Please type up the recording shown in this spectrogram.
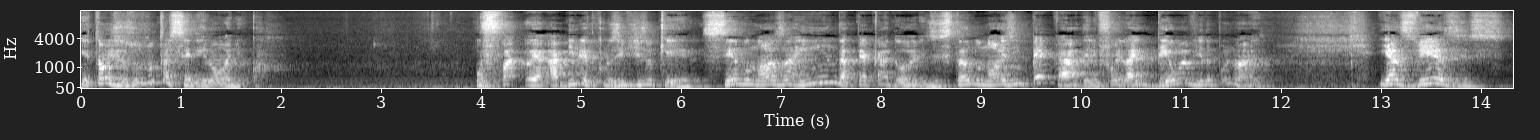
Então Jesus não está sendo irônico. É, a Bíblia, inclusive, diz o que? Sendo nós ainda pecadores, estando nós em pecado, Ele foi lá e deu a vida por nós. E às vezes,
